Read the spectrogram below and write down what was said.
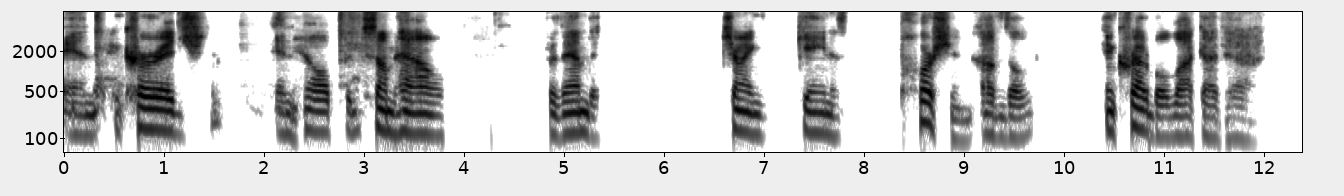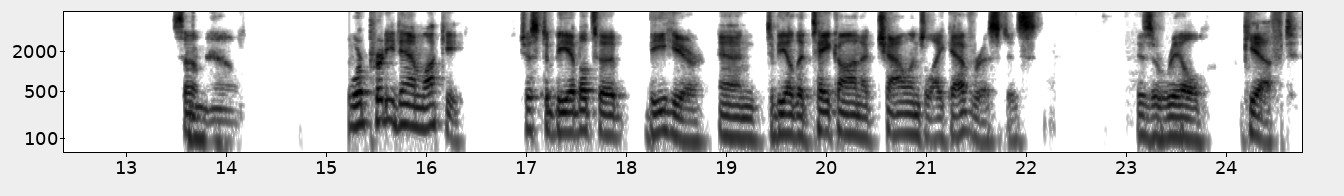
and encourage and help and somehow for them to try and gain a portion of the incredible luck I've had somehow. We're pretty damn lucky just to be able to be here and to be able to take on a challenge like Everest is is a real gift.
